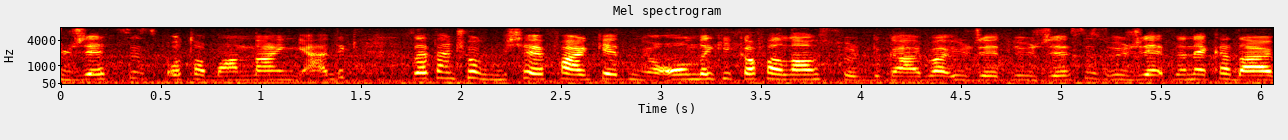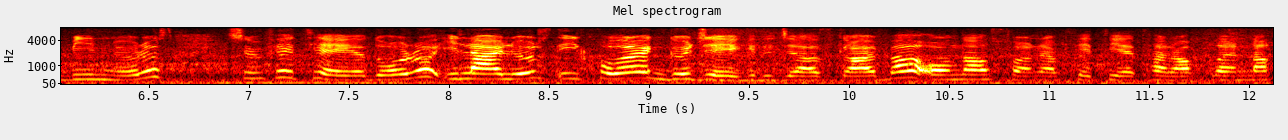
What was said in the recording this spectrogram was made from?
ücretsiz otobandan geldik. Zaten çok bir şey fark etmiyor. 10 dakika falan sürdü galiba ücretli ücretsiz. Ücretli ne kadar bilmiyoruz. Şimdi Fethiye'ye doğru ilerliyoruz. İlk olarak Göce'ye gideceğiz galiba. Ondan sonra Fethiye taraflarına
